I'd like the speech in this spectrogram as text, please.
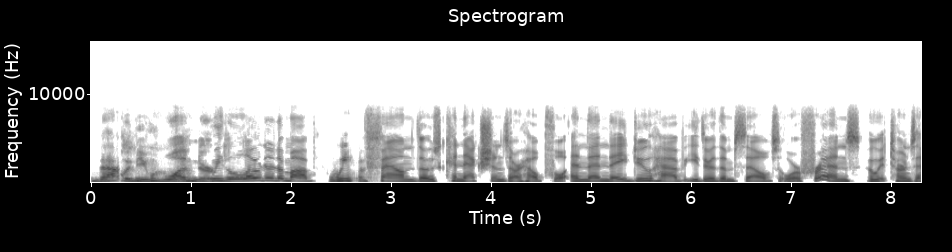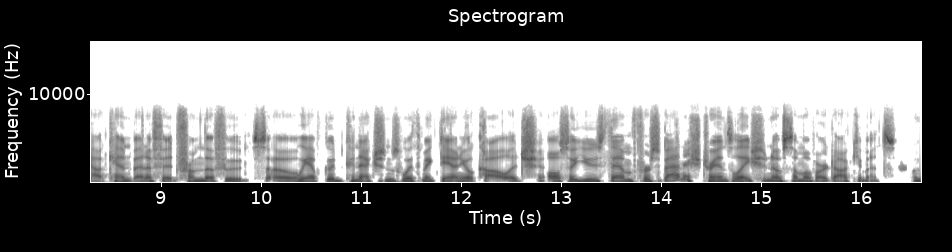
That would be wonderful. We loaded them up. We have found those connections are helpful. And then they do have either themselves or friends who it turns out can benefit from the food. So we have good connections with McDaniel College. Also use them for Spanish translation of some of our documents. Oh,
